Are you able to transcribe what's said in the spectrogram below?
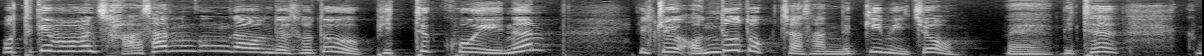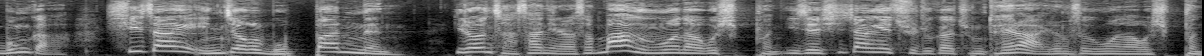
어떻게 보면 자산군 가운데서도 비트코인은 일종의 언더독 자산 느낌이죠. 왜? 밑에 그 뭔가 시장의 인정을 못 받는 이런 자산이라서 막 응원하고 싶은 이제 시장의 주류가 좀 되라 이러면서 응원하고 싶은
